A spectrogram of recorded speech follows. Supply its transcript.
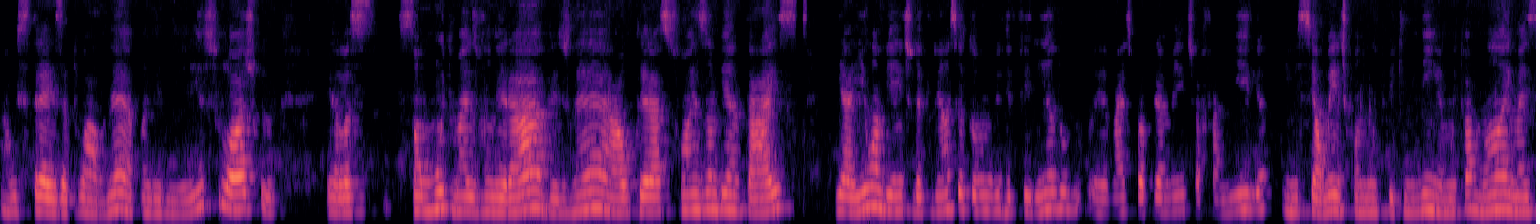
ao estresse atual, né, a pandemia. Isso, lógico, elas são muito mais vulneráveis, né, a alterações ambientais. E aí o ambiente da criança, eu estou me referindo é, mais propriamente à família. Inicialmente, quando muito pequenininha, muito a mãe, mas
